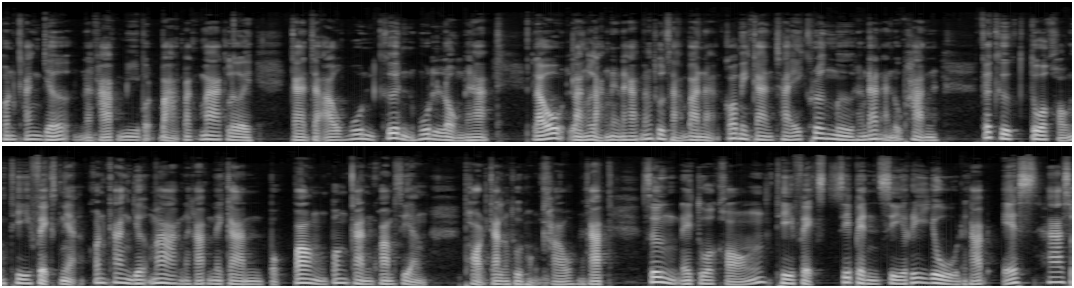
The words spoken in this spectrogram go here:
ค่อนข้างเยอะนะครับ มีบทบาทมาก ๆ เลย การจะเอาหุ้นขึ้นหุ้นลงนะฮะ แล้วหลังๆเนี่ยนะครับนักทุนสถาบันอะก็มีการใช้เครื่องมือทางด้านอนุพันธ์ ก็คือตัวของ TFX เนี่ยค่อนข้างเยอะมากนะครับในการปกป้องป้องกันความเสี่ยงพอร์ตการลงทุนของเขานะครับ ซึ่งในตัวของ TFEX ที่เป็นซีรีส์ U นะครับ S50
